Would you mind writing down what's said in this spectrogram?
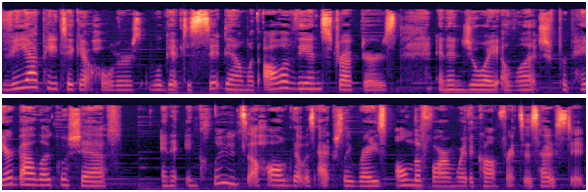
VIP ticket holders will get to sit down with all of the instructors and enjoy a lunch prepared by a local chef. And it includes a hog that was actually raised on the farm where the conference is hosted.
